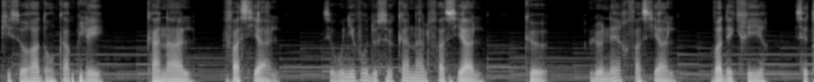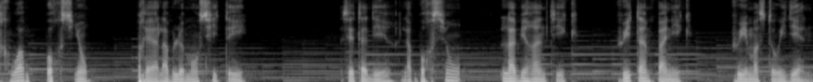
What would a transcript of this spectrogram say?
qui sera donc appelé canal facial. C'est au niveau de ce canal facial que le nerf facial va décrire ces trois portions préalablement citées, c'est-à-dire la portion labyrinthique, puis tympanique, puis mastoïdienne.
